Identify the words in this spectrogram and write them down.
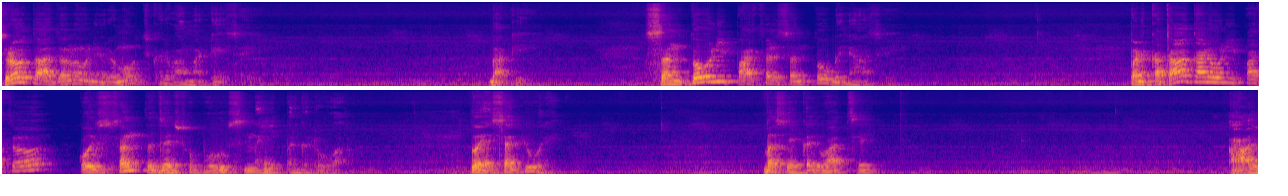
શ્રોતાજનોને રમૂજ કરવા માટે છે. બાકી સંતોની પાછળ સંતો બન્યા છે. પણ કથાકારોની પાછળ કોઈ સંત જૈસો પુરુષ નહીં પ્રગટવા. तो ऐसा क्यों है બસ એક જ વાત છે હાલ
